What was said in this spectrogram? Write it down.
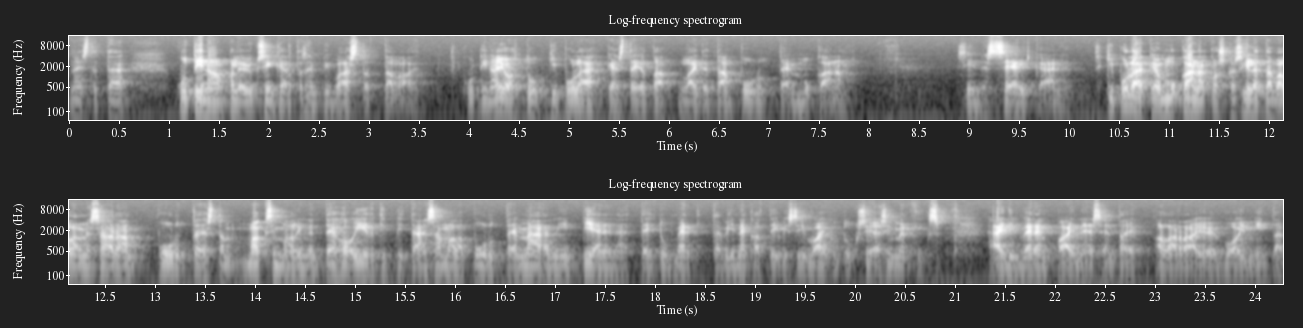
Näistä tämä kutina on paljon yksinkertaisempi vastattava. Kutina johtuu kipulääkkeestä, jota laitetaan puudutteen mukana sinne selkään. Se kipulääke on mukana, koska sillä tavalla me saadaan puudutteesta maksimaalinen teho irti pitäen samalla puudutteen määrä niin pienenä, ettei tule merkittäviä negatiivisia vaikutuksia esimerkiksi äidin verenpaineeseen tai alaraajojen voimiin tai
